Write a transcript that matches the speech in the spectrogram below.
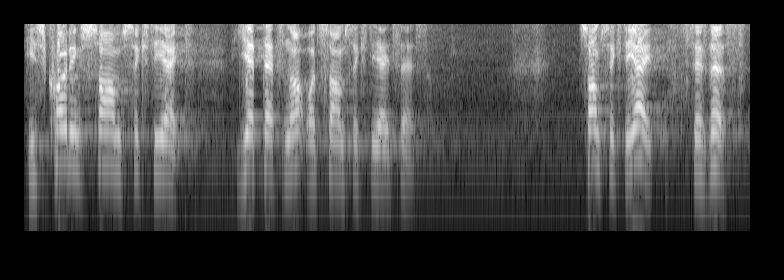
He's quoting Psalm 68. Yet that's not what Psalm 68 says. Psalm 68 says this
